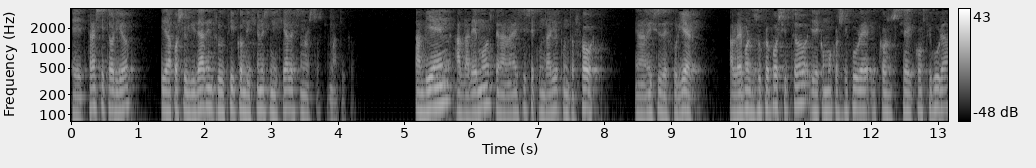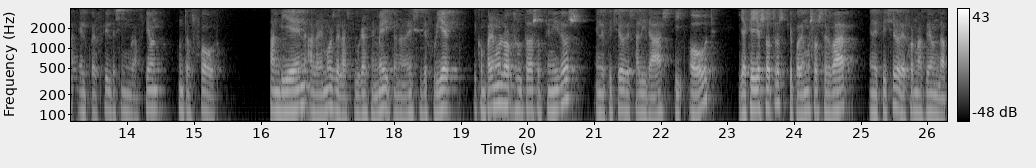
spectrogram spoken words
eh, transitorio y de la posibilidad de introducir condiciones iniciales en nuestro esquemático. También hablaremos del análisis secundario .4, el análisis de Fourier. Hablaremos de su propósito y de cómo se configura el perfil de simulación .4. También hablaremos de las figuras de mérito en análisis de Fourier y comparemos los resultados obtenidos en el fichero de salida ASCII OUT y aquellos otros que podemos observar en el fichero de formas de onda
